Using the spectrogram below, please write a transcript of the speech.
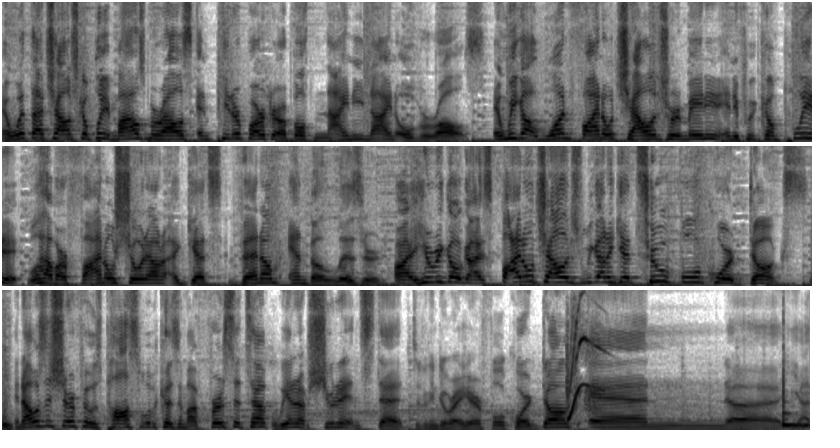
And with that challenge complete, Miles Morales and Peter Parker are both 99 overalls. And we got one final challenge remaining. And if we complete it, we'll have our final showdown against Venom and the Lizard. All right, here we go, guys. Final challenge. We got to get two full court dunks. And I wasn't sure if it was possible because in my first attempt, we ended up shooting it instead. So if we can do it right here, full court dunk. And uh, yeah.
